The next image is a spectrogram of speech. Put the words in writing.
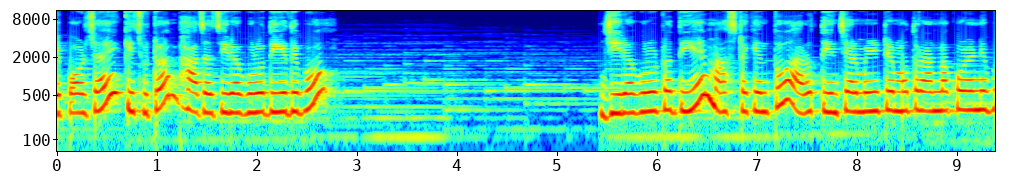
এ পর্যায়ে কিছুটা ভাজা জিরা গুঁড়ো দিয়ে দেব। জিরা গুঁড়োটা দিয়ে মাছটা কিন্তু আরও তিন চার মিনিটের মতো রান্না করে নেব।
